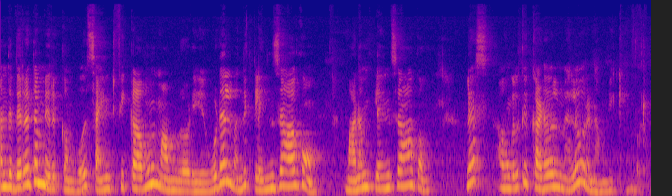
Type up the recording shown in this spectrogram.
அந்த விரதம் இருக்கும்போது சயின்டிஃபிக்காகவும் அவங்களுடைய உடல் வந்து கிளென்ஸ் ஆகும். மனம் கிளென்ஸ் ஆகும். ப்ளஸ் அவங்களுக்கு கடவுள் மேலே ஒரு நம்பிக்கையும் வரும்.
